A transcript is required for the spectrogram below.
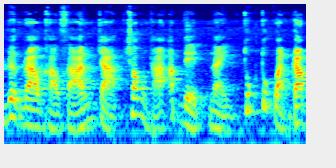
เรื่องราวข่าวสารจากช่องถาอัปเดตในทุกๆวันครับ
